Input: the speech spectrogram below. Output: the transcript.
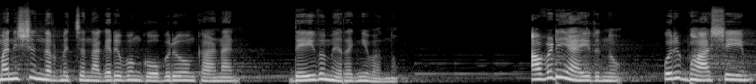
മനുഷ്യൻ നിർമ്മിച്ച നഗരവും ഗോപുരവും കാണാൻ ദൈവം ഇറങ്ങി വന്നു. അവിടെയായിരുന്നു ഒരു ഭാഷയും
